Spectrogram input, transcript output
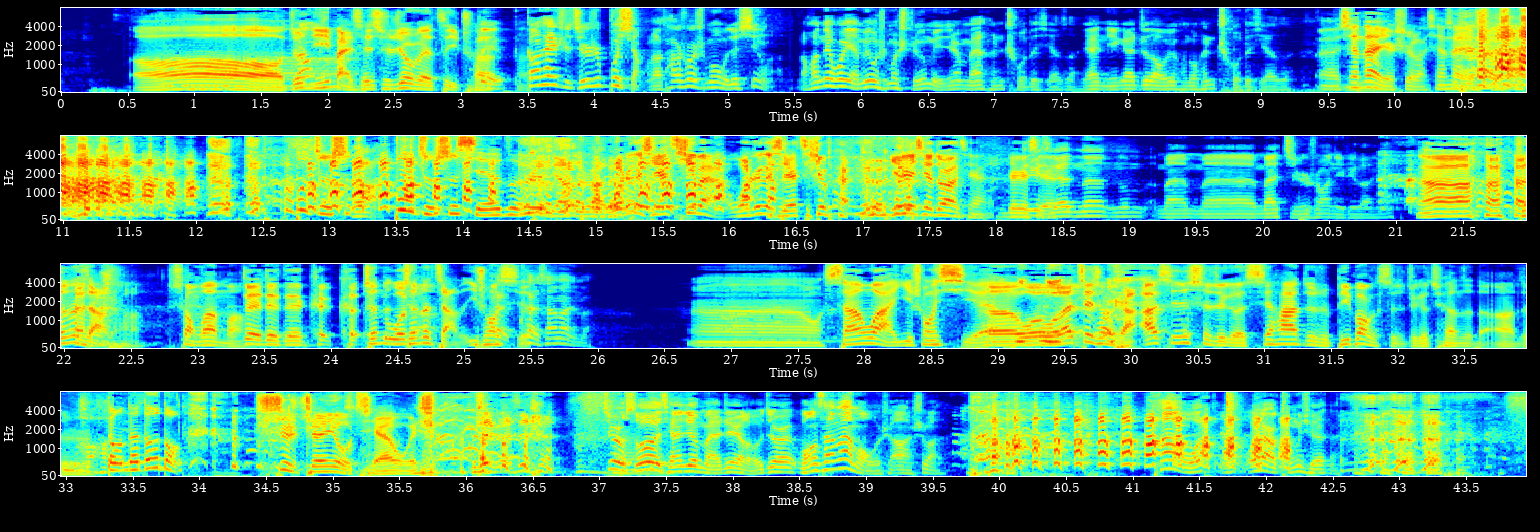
哦，就是你啊买鞋其实就是为了自己穿。对，嗯刚开始其实是不想的，他说什么我就信了，然后那会儿也没有什么使用美，经常买很丑的鞋子，哎，你应该知道我有很多很丑的鞋子，呃，现在也是了，现在也是了。不只是不只是鞋子，鞋子是吧？我这个鞋七百，我这个鞋七百，你这鞋多少钱？你这个鞋鞋能能买买买几十双，你这个啊？真的假的啊？上万吗？，对对对，可可真的我真的假的？一双鞋快。三万吧。嗯，三万一双鞋。呃，我我来介绍一下，阿新是这个嘻哈就是 B-box 这个圈子的啊，就是懂的都懂。是真有钱，我跟你说。不是不是，就是所有钱就买这个了，我就是王三万嘛，我是啊，是吧？他我我我俩同学呢，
